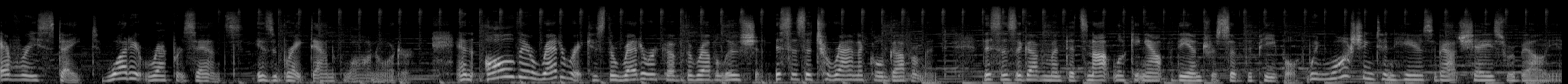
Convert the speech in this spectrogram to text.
every state. What it represents is a breakdown of law and order. And all their rhetoric is the rhetoric of the revolution. This is a tyrannical government. This is a government that's not looking out for the interests of the people. When Washington hears about Shays Rebellion,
